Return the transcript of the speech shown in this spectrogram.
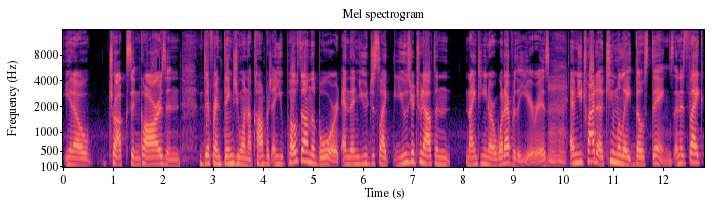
you know, trucks and cars and different things you want to accomplish and you post it on the board and then you just like use your 2019 or whatever the year is mm-hmm. and you try to accumulate those things. And it's like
